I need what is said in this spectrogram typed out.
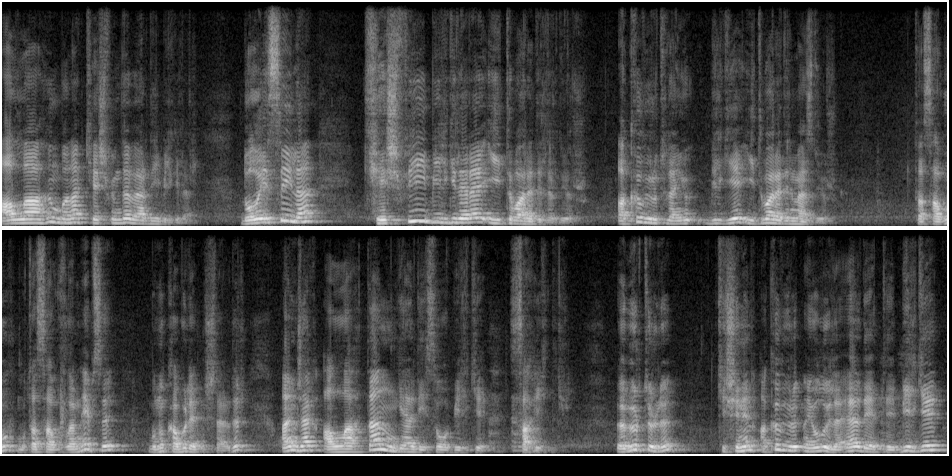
Allah'ın bana keşfimde verdiği bilgiler. Dolayısıyla keşfi bilgilere itibar edilir diyor. Akıl yürütülen bilgiye itibar edilmez diyor. Tasavvuf, mutasavvıfların hepsi bunu kabul etmişlerdir. Ancak Allah'tan geldiyse o bilgi sahihtir. Öbür türlü kişinin akıl yürütme yoluyla elde ettiği bilgi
